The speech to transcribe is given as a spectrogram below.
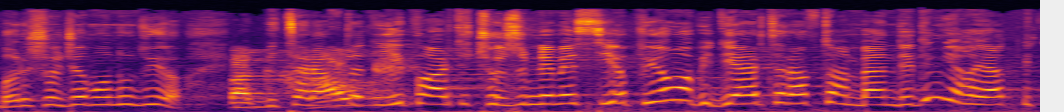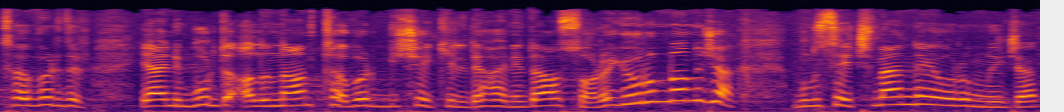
Barış Hocam onu diyor. Bak, bir taraftan halk- İyi Parti çözümlemesi yapıyor ama bir diğer taraftan ben dedim ya hayat bir tavırdır. Yani burada alınan tavır bir şekilde hani daha sonra yorumlanacak. Bunu seçmen de yorumlayacak.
